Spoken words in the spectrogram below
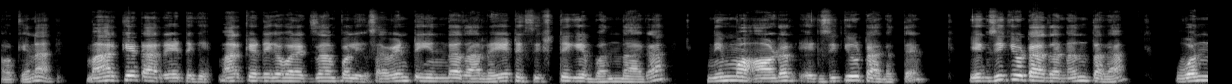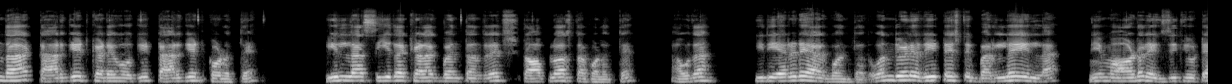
ಓಕೆನಾ ಮಾರ್ಕೆಟ್ ಆ ರೇಟ್ಗೆ ಮಾರ್ಕೆಟ್ ಈಗ ಫಾರ್ ಎಕ್ಸಾಂಪಲ್ ಸೆವೆಂಟಿಯಿಂದ ಆ ರೇಟ್ ಸಿಕ್ಸ್ಟಿಗೆ ಬಂದಾಗ ನಿಮ್ಮ ಆರ್ಡರ್ ಎಕ್ಸಿಕ್ಯೂಟ್ ಆಗುತ್ತೆ. ಎಕ್ಸಿಕ್ಯೂಟ್ ಆದ ನಂತರ ಒಂದ ಟಾರ್ಗೆಟ್ ಕಡೆ ಹೋಗಿ ಟಾರ್ಗೆಟ್ ಕೊಡುತ್ತೆ. ಇಲ್ಲ ಸೀದಾ ಕೆಳಗೆ ಬಂತಂದ್ರೆ ಸ್ಟಾಪ್ ಲಾಸ್ ತಗೊಳುತ್ತೆ. ಹೌದಾ? ಇದು ಎರಡೇ ಆಗುವಂತದ್ದು ಒಂದ್ ವೇಳೆ ರೀಟೆಸ್ಟ್ ಬರಲೇ ಇಲ್ಲ, ನಿಮ್ಮ ಆರ್ಡರ್ ಎಕ್ಸಿಕ್ಯೂಟೇ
